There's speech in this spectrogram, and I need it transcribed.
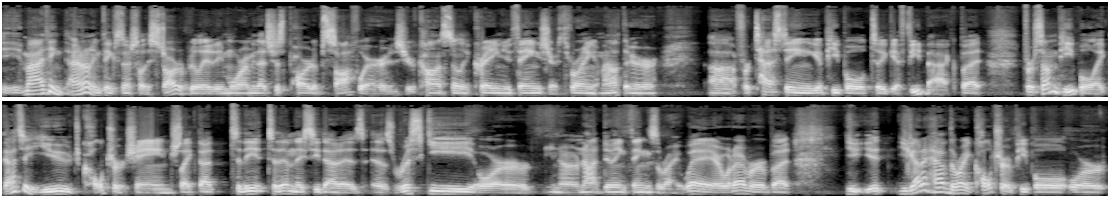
I think I don't even think it's necessarily startup related anymore. I mean, that's just part of software. Is you're constantly creating new things, you're throwing them out there, uh, for testing, get people to get feedback. But for some people, like that's a huge culture change. Like that to the to them, they see that as as risky or you know not doing things the right way or whatever. But you you, you got to have the right culture of people or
